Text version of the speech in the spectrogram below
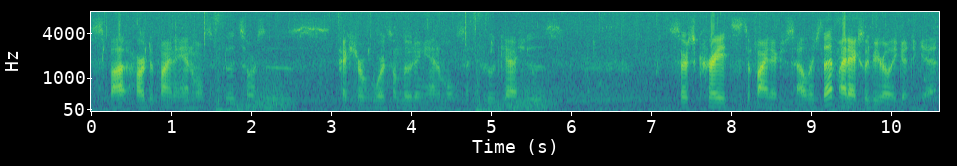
Spot hard to find animals and food sources. Extra rewards on looting animals and food caches. Search crates to find extra salvage. That might actually be really good to get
